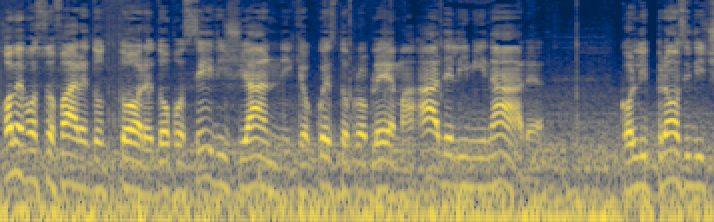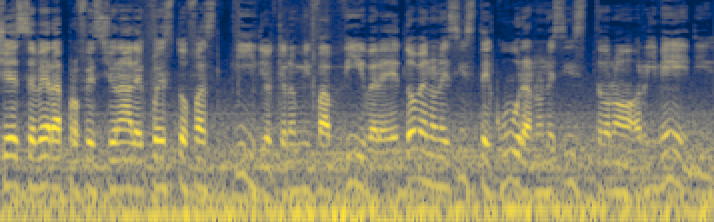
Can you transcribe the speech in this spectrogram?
Come posso fare, dottore, dopo 16 anni che ho questo problema, ad eliminare con l'ipnosi di CS vera e professionale questo fastidio che non mi fa vivere e dove non esiste cura, non esistono rimedi.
